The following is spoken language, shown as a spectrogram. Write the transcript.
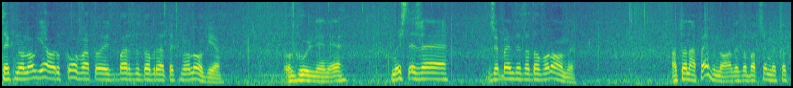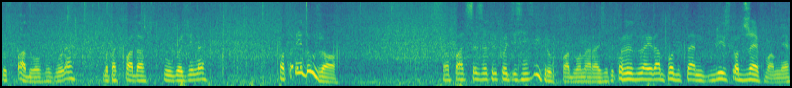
technologia orkowa to jest bardzo dobra technologia. Ogólnie, nie? Myślę, że, że będę zadowolony. A to na pewno, ale zobaczymy co tu spadło w ogóle. Bo tak pada pół godziny. O to niedużo. No patrzę, że tylko 10 litrów wpadło na razie. Tylko, że tutaj tam pod ten, blisko drzew mam, nie?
